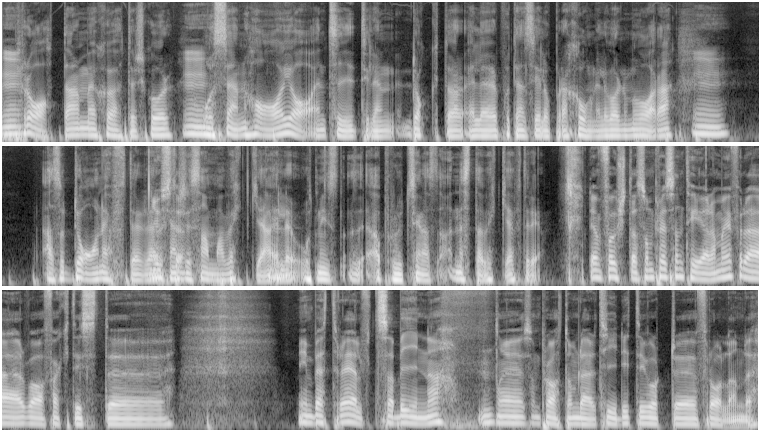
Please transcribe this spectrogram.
mm, pratar med sköterskor mm, och sen har jag en tid till en doktor eller potentiell operation eller vad det nu må vara. mm. Alltså dagen efter eller Just det. kanske samma vecka Mm. eller åtminstone absolut senast nästa vecka efter det. Den första som presenterade mig för det här var faktiskt eh, min bättre hälft Sabina Mm. eh, som pratade om det här tidigt i vårt eh, förhållande.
